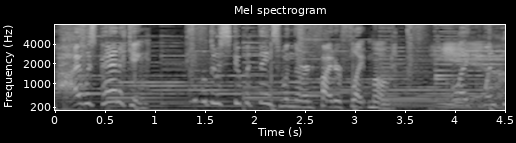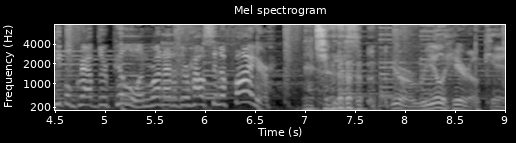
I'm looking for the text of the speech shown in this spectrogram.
I was panicking. People do stupid things when they're in fight or flight mode. Like when people grab their pillow and run out of their house in a fire. You're a real hero, kid.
